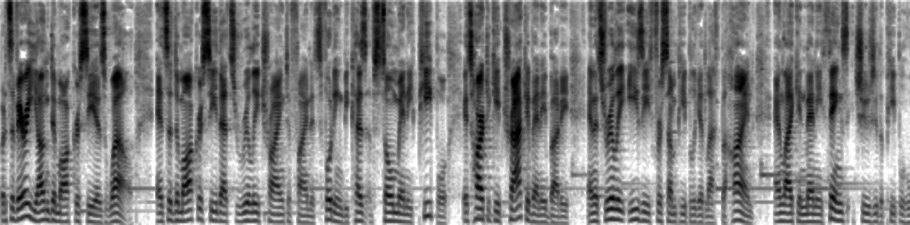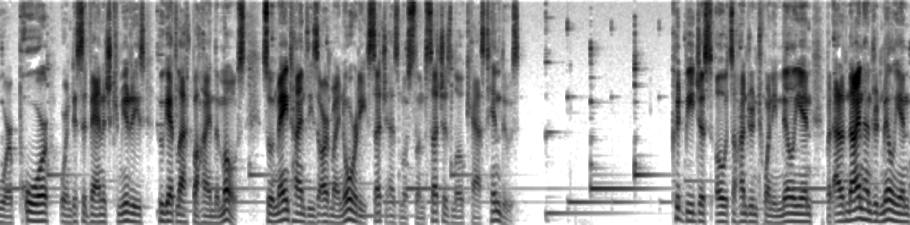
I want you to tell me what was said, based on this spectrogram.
But it's a very young democracy as well. It's a democracy that's really trying to find its footing because of so many people. It's hard to keep track of anybody, and it's really easy for some people to get left behind. And like in many things, it's usually the people who are poor or in disadvantaged communities who get left behind the most. So in many times these are minorities, such as Muslims, such as low caste Hindus. could be just, oh, it's 120 million, but out of 900 million,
